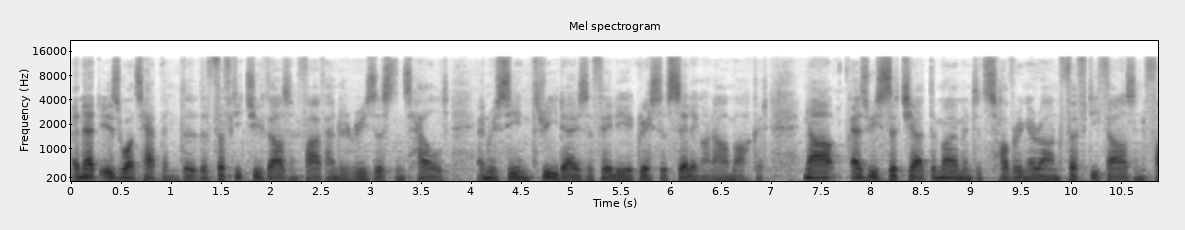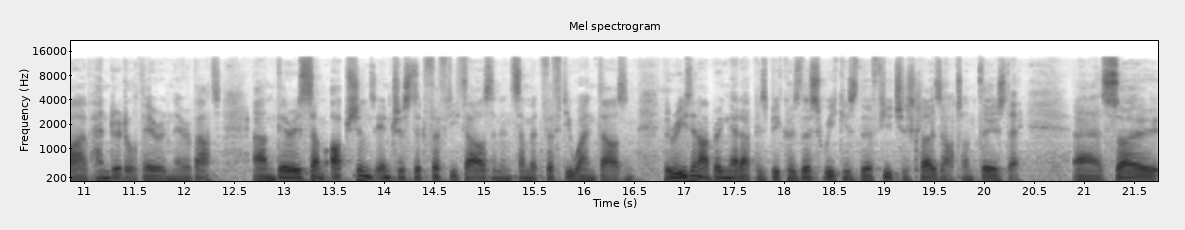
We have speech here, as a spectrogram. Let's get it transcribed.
And that is what's happened. The, the 52,500 resistance held, and we've seen three days of fairly aggressive selling on our market. Now, as we sit here at the moment, it's hovering around 50,500 or there and thereabouts. Um, there is some options interest at 50,000 and some at 51,000. The reason I bring that up is because this week is the futures closeout on Thursday. Uh, so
